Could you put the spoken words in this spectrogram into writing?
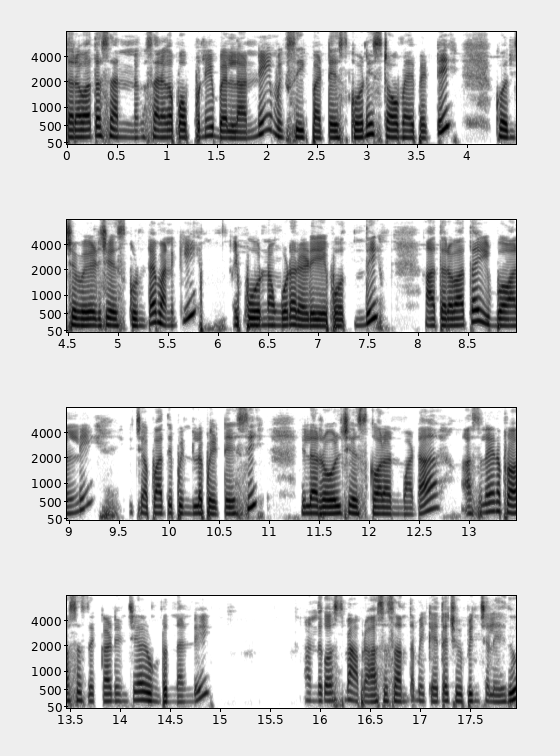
తర్వాత శనగ శనగపప్పుని బెల్లాన్ని మిక్సీకి పట్టేసుకొని స్టవ్ మీద పెట్టి కొంచెం వేడి చేసుకుంటే మనకి ఈ పూర్ణం కూడా రెడీ అయిపోతుంది. ఆ తర్వాత ఈ బాల్ని ఈ చపాతీ పిండిలో పెట్టేసి ఇలా రోల్ చేసుకోవాలన్నమాట. అసలైన ప్రాసెస్ ఎక్కడి నుంచే ఉంటుందండి? అందుకోసమే ఆ ప్రాసెస్ అంతా మీకైతే చూపించలేదు.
